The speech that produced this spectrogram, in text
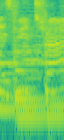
as we try.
